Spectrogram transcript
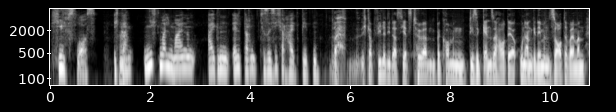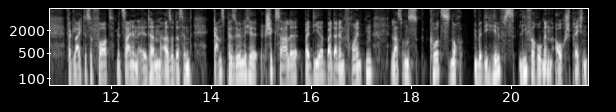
hilflos. Ich kann ja. nicht mal meinen eigenen Eltern diese Sicherheit bieten. Ich glaube, viele, die das jetzt hören, bekommen diese Gänsehaut der unangenehmen Sorte, weil man vergleicht es sofort mit seinen Eltern. Also das sind ganz persönliche Schicksale bei dir, bei deinen Freunden. Lass uns kurz noch über die Hilfslieferungen auch sprechen.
